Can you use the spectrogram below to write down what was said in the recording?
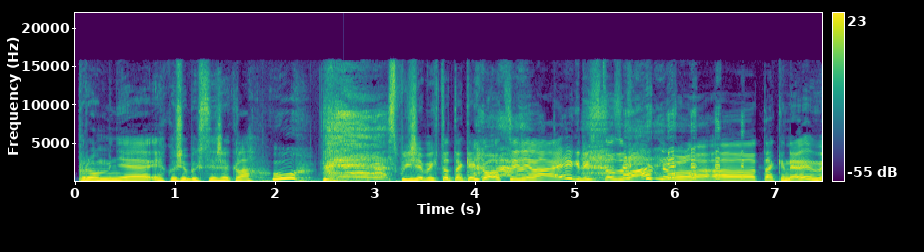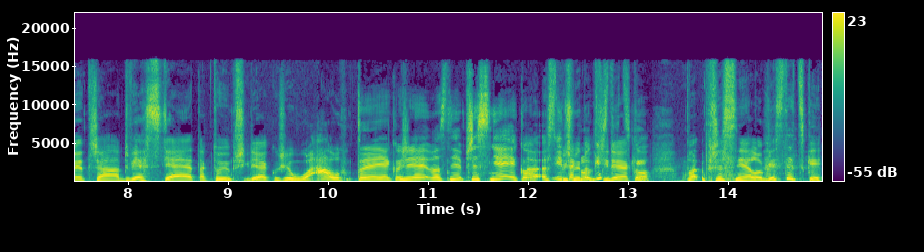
pro mě, jakože bych si řekla, uh, spíš, že bych to tak jako ocenila, hej, když to zvládnu, uh, tak nevím, je třeba 200, tak to mi přijde jako, že wow. To je jako, že vlastně přesně, jako a spíš i tak mi to přijde jako, přesně, logisticky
